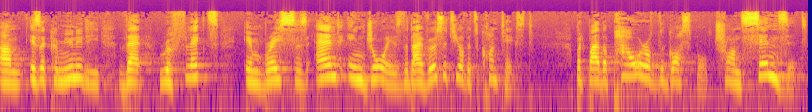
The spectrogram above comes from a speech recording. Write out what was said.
um, is a community that reflects embraces and enjoys the diversity of its context, but by the power of the gospel transcends it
